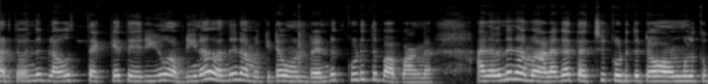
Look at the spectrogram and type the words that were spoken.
அடுத்து வந்து ப்ளவுஸ் தைக்க தெரியும் அப்படின்னா வந்து நம்மக்கிட்ட ஒன்று ரெண்டு கொடுத்து பார்ப்பாங்க. அதை வந்து நம்ம அழகாக தைச்சு கொடுத்துட்டோம் அவங்களுக்கு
